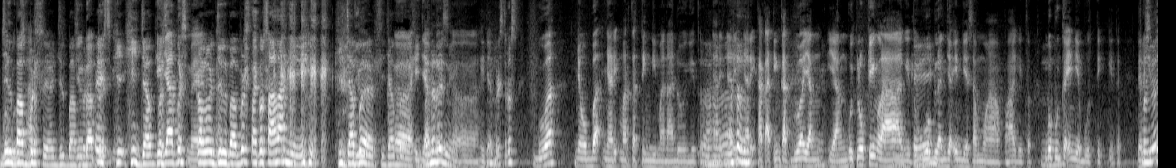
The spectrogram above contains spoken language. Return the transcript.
Jilbabers ya, jilbabers. Jilbabers. Eh, hi- hijabers. hijabers man Kalau jilbabers takut salah nih. Hijabers, hijabers. Eh, hijabers Benerin nih. eh, hijabers terus gue nyoba nyari marketing di Manado gitu loh. nyari Ah. nyari nyari kakak tingkat gue yang yang good looking lah Oke. gitu gue belanjain dia sama apa gitu gue Hmm. bukain dia butik gitu dari Oh, situ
